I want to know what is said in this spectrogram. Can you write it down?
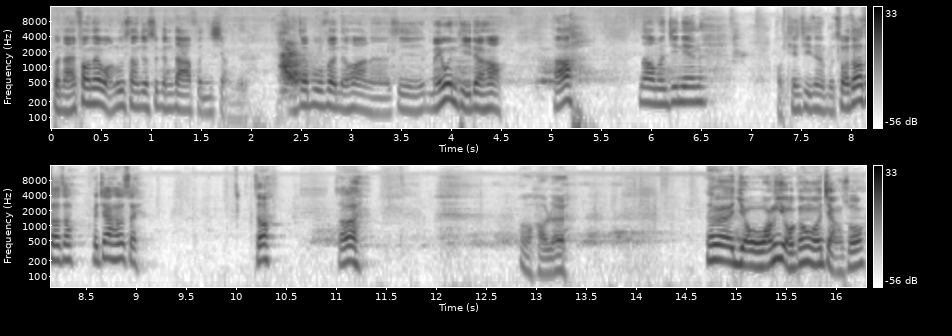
本来放在网络上就是跟大家分享的，这部分的话呢是没问题的哈。好，那我们今天哦天气真的不错，走走走，回家喝水，走走了。哦，好热。那个有网友跟我讲说，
